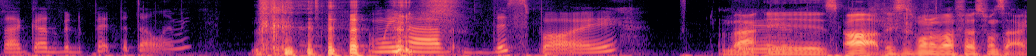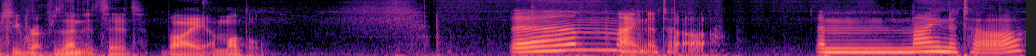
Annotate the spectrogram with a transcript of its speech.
That got a bit of paper telling me. and we have this boy. And that ah, this is one of our first ones that actually represented by a model. The Minotaur. The Minotaur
